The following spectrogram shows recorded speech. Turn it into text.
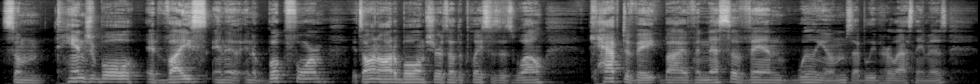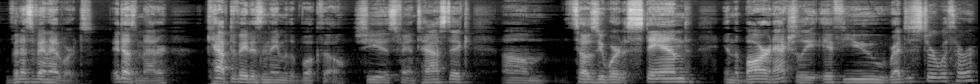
some tangible advice in a, in a book form it's on audible. I'm sure it's other places as well. Captivate by vanessa van williams i believe her last name is. Vanessa van edwards. It doesn't matter. Captivate is the name of the book though. She is fantastic. Um, tells you where to stand in the bar. And actually if you register with her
